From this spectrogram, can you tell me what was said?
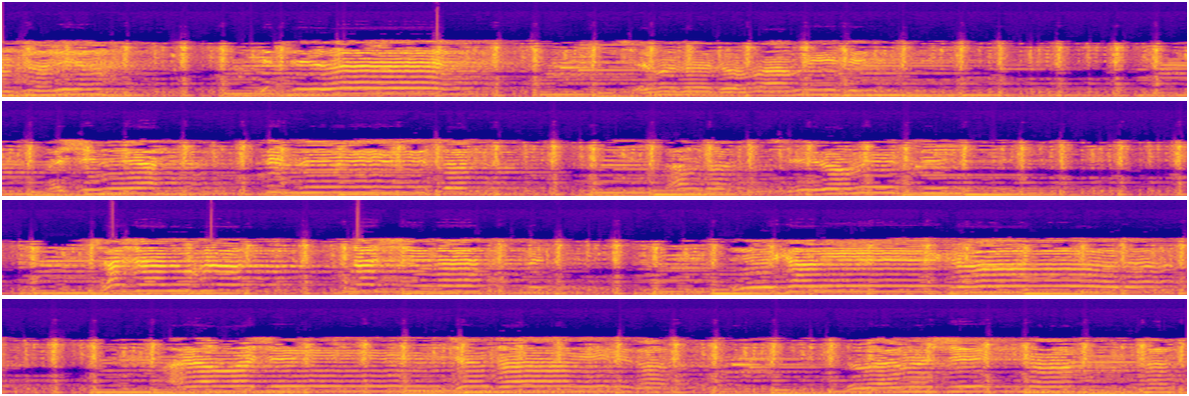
Antalya gittiler Çabada kovan idi. Eşinya diziyse Ben de Vermişin nokta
